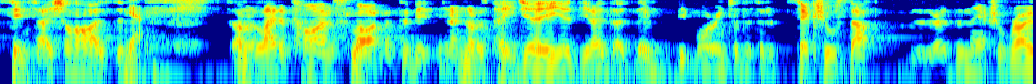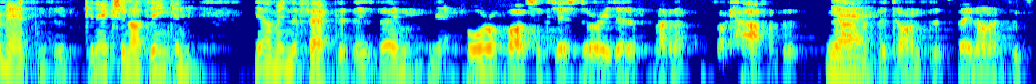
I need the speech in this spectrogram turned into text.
sensationalized and Yeah. it's on a later time slot. And it's a bit, you know, not as PG. It, you know, they're a bit more into the sort of sexual stuff than the actual romance and sort of connection. I think, and yeah, I mean the fact that there's been yeah, four or five success stories out of I don't know, it's like half of the Yeah. half of the times that it's been on, it's it's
